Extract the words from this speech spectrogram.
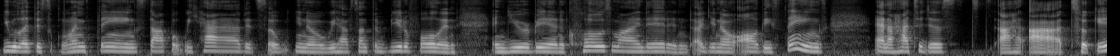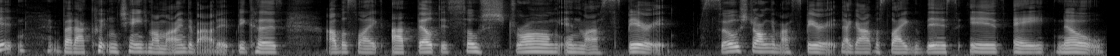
you would let this one thing stop what we have. It's so, you know, we have something beautiful and and you're being closed-minded and uh, you know, all these things and I had to just I I took it, but I couldn't change my mind about it because I was like I felt it so strong in my spirit so strong in my spirit that God was like, this is a no.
